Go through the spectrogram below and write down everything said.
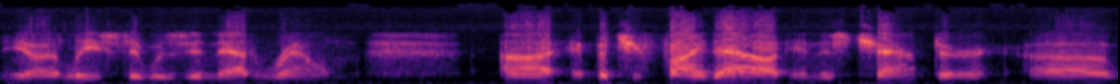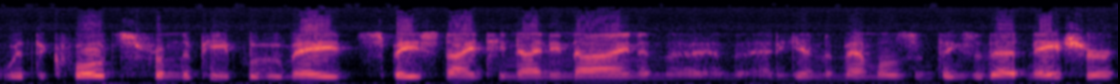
you know at least it was in that realm. Uh, but you find out in this chapter uh, with the quotes from the people who made Space 1999 and, the, and, the, and again the memos and things of that nature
